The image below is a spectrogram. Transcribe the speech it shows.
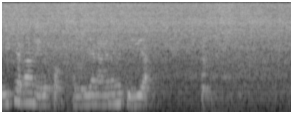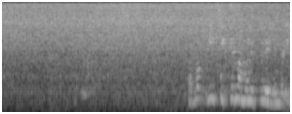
എനിക്കതാണ് എളുപ്പം. അതുകൊണ്ട് ഞാൻ അങ്ങനെ അങ്ങ് ചെയ്യുക അപ്പം ഈ ചിക്കൻ നമ്മൾ ഇട്ട് കഴിയുമ്പോഴേ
